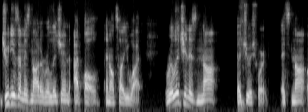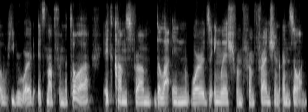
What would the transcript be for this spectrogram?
Judaism is not a religion at all, and I'll tell you why. Religion is not a Jewish word. It's not a Hebrew word. It's not from the Torah. It comes from the Latin words, English, from, from French, and, and so on.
